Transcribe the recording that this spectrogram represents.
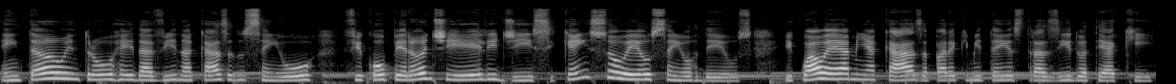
Então entrou o rei Davi na casa do Senhor, ficou perante ele e disse: Quem sou eu, Senhor Deus? E qual é a minha casa para que me tenhas trazido até aqui?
